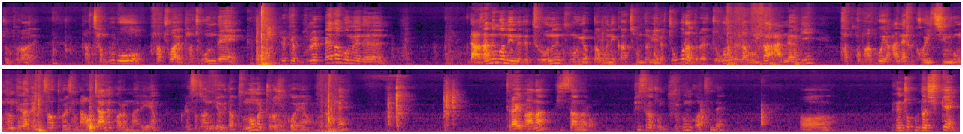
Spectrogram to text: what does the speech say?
좀 돌아가네. 다 잠그고 다 좋아요. 다 좋은데 이렇게 물을 빼다 보면은 나가는 건 있는데 들어오는 구멍이 없다 보니까 점점 얘가 쪼그라들어요. 쪼그라들다 보니까 압력이 받고 받고 이 안에가 거의 진공 상태가 되면서 더 이상 나오지 않을 거란 말이에요 그래서 저는 여기다 구멍을 뚫어줄 거예요. 이렇게. 드라이브 하나 피스 하나로. 피스가 좀 굵은 것 같은데? 어 그냥 조금 더 쉽게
